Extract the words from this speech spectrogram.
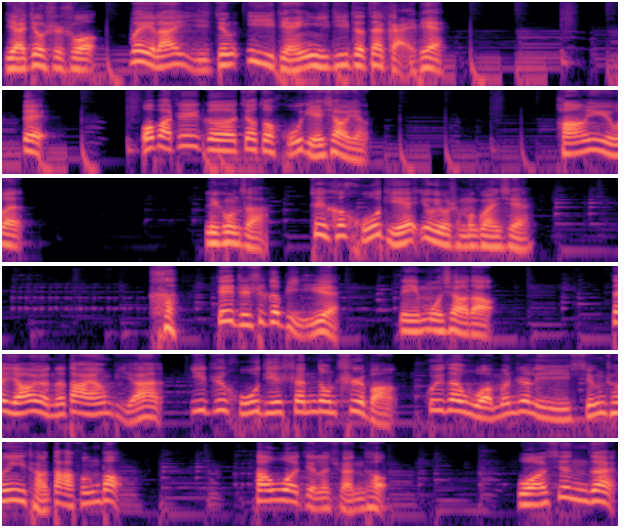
也就是说，未来已经一点一滴的在改变。”对。我把这个叫做蝴蝶效应。唐玉问：“李公子，这和蝴蝶又有什么关系？”“ 哈，这只是个比喻。”李牧笑道。“在遥远的大洋彼岸，一只蝴蝶扇动翅膀，会在我们这里形成一场大风暴。”他握紧了拳头。“我现在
